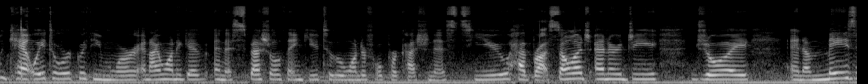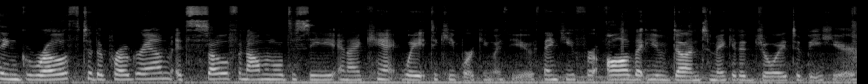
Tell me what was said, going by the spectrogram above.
We can't wait to work with you more, and I want to give an especial thank you to the wonderful percussionists. You have brought so much energy, joy, and amazing growth to the program. It's so phenomenal to see, and I can't wait to keep working with you. Thank you for all that you've done to make it a joy to be here.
